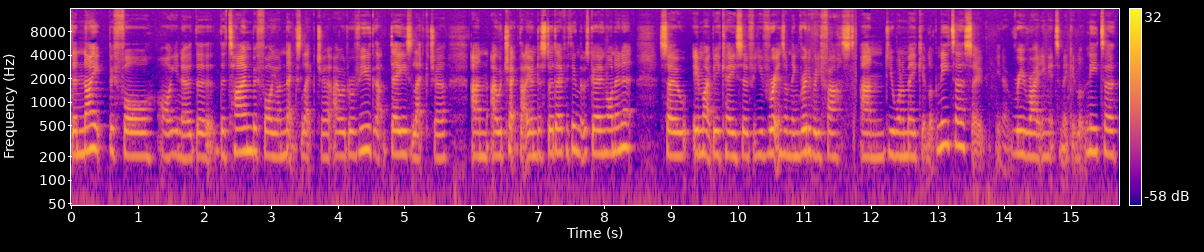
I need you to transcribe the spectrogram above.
the night before or you know the the time before your next lecture I would review that day's lecture and I would check that I understood everything that was going on in it. So it might be a case of you've written something really really fast and you want to make it look neater so you know rewriting it to make it look neater.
